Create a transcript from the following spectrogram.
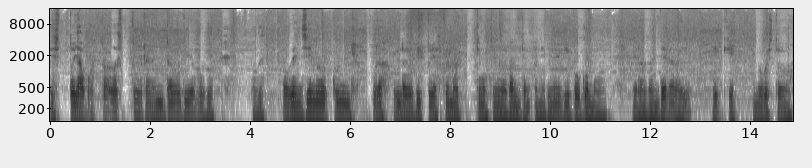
estoy agotado, estoy reventado, tío, porque, porque, porque encima con, con, la- con las dos victorias que hemos, que hemos tenido tanto en el primer equipo como en la cantera de ahí, ahí que me he puesto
